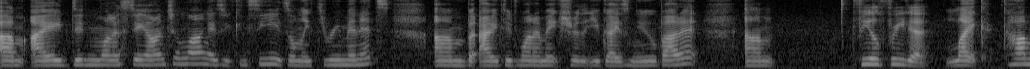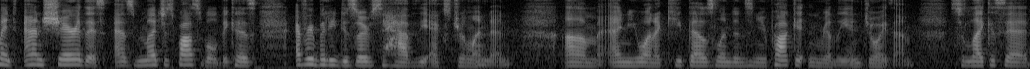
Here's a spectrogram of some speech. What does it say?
Um, I didn't want to stay on too long. As you can see, it's only three minutes. Um, but I did want to make sure that you guys knew about it. Um, feel free to like, comment, and share this as much as possible because everybody deserves to have the extra linden. Um, and you want to keep those lindens in your pocket and really enjoy them. So like I said,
